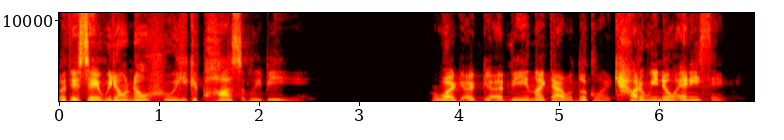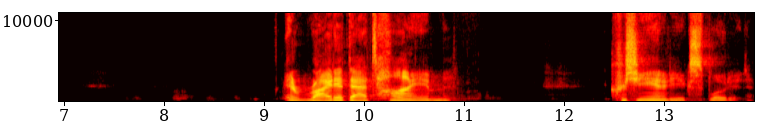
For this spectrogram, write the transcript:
But they say we don't know who he could possibly be or what a, a being like that would look like. How do we know anything? And right at that time, Christianity exploded.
